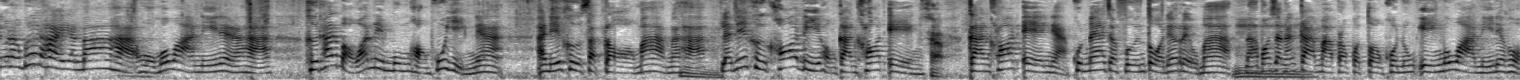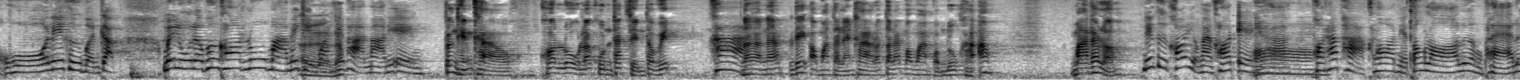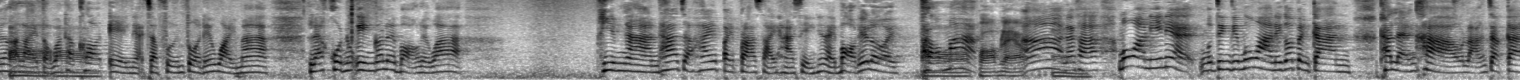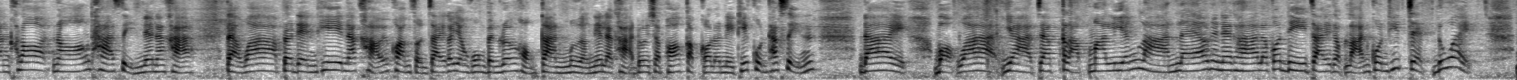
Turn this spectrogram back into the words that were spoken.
ดูทางเพื่อไทยกันบ้างค่ะโอ้โหเมื่อวานนี้เนี่ยนะคะ คือท่านบอกว่าในมุมของผู้หญิงเนี่ย อันนี้คือสตรองมากนะคะ และนี่คือข้อดีของการคลอดเอง ครับ การคลอดเองเนี่ยคุณแม่จะฟื้นตัวได้เร็วมากนะเพราะฉะนั้นการมาปรากฏตัวของคุณนุ้งอิงเมื่อวานนี้เนี่ยเขาบอกโอ้โหนี่คือเหมือนกับ ไม่รู้เลยเพิ่งคลอดลูกมาไม่กี่เออวันครับ ที่ผ่านมานี่เอง เพิ่งเห็นข่าวคลอดลูกแล้วคุณทักษิณทวิตค่ะ นะนะที่ออกมาแถลงข่าวแล้วตอนแรกเมื่อวานผมดูข่าวเอ้า มาแล้วเหรอ นี่คือข้อดีของการคลอดเองนะคะอ๋อเพราะถ้าผ่าคลอดเนี่ยต้องล้อเรื่องแผลเรื่องอะไร อ๋อแต่ว่าถ้าคลอดเองเนี่ยจะฟื้นตัวได้ไวมาก และคุณนุ้งอิงก็เลยบอกเลยว่า ทีมงานถ้าจะให้ไปปราศัยหาเสียงที่ไหนบอกได้เลย พร้อมมากพร้อมแล้วอ่าอืมนะคะ เมื่อวานนี้เนี่ยจริงๆ เมื่อวานนี้ก็เป็นการแถลงข่าวหลังจากการคลอดน้องทาสินเนี่ยนะคะ แต่ว่าประเด็นที่นักข่าวให้ความสนใจก็ยังคงเป็นเรื่องของการเมืองนี่แหละค่ะ โดยเฉพาะกับกรณีที่คุณทักษิณได้บอกว่าอยากจะกลับมาเลี้ยงหลานแล้วเนี่ยนะคะ แล้วก็ดีใจกับหลานคนที่ 7 ด้วย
